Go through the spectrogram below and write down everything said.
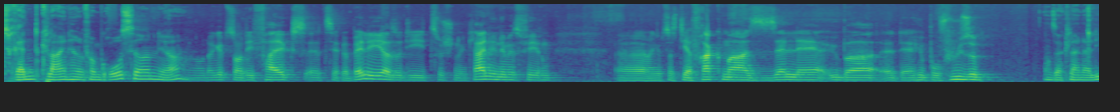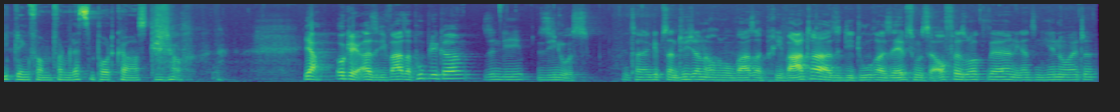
Trennt Kleinhirn vom Großhirn, ja. Genau, dann gibt es noch die Falx äh, cerebelli, also die zwischen den kleinen Hemisphären. Äh, dann gibt es das Diaphragma selle über äh, der Hypophyse. Unser kleiner Liebling vom, vom letzten Podcast. Genau. Ja, okay, also die Vasa publica sind die Sinus. Jetzt gibt es natürlich dann auch noch Vasa privata, also die Dura selbst muss ja auch versorgt werden, die ganzen Hirnhäute.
